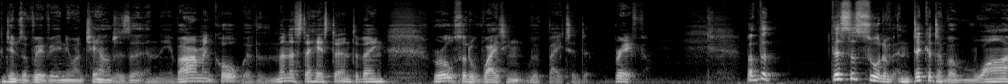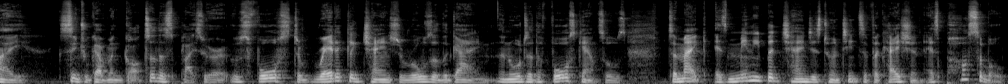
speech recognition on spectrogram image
in terms of whether anyone challenges it in the Environment Court, whether the Minister has to intervene, we're all sort of waiting with bated breath. But the, this is sort of indicative of why central government got to this place where it was forced to radically change the rules of the game in order to force councils to make as many big changes to intensification as possible,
